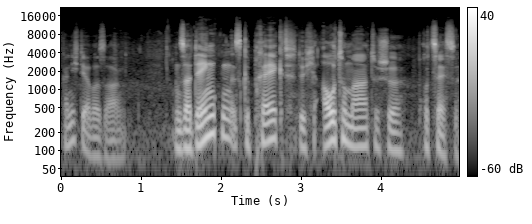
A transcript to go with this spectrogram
Kann ich dir aber sagen. Unser Denken ist geprägt durch automatische Prozesse.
